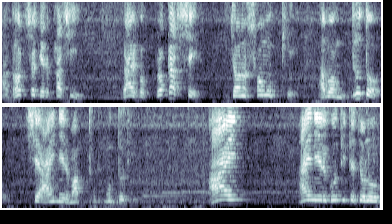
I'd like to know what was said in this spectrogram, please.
আর ধর্ষকের ফাঁসি রায় হোক প্রকাশ্যে, জনসমক্ষে এবং দ্রুত সে আইনের মাধ্যম, মধ্য দিয়ে। আইন, আইনের গতিতে চলুক,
